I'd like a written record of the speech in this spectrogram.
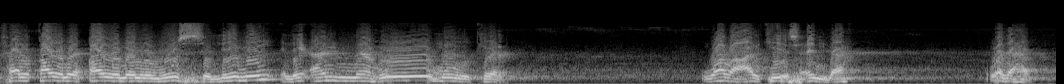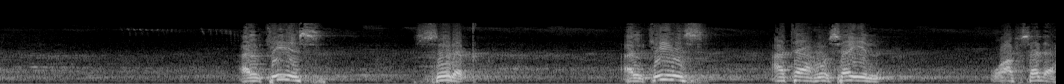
فالقول قول المسلم لأنه منكر. وضع الكيس عنده وذهب. الكيس سرق. الكيس أتاه سيل وأفسده.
